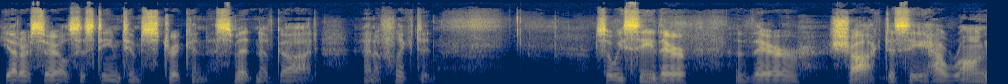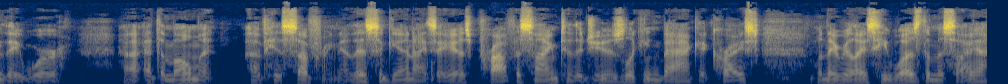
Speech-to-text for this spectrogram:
yet ourselves esteemed him stricken, smitten of God, and afflicted. So we see they're, they're shocked to see how wrong they were uh, at the moment of his suffering. Now, this again, Isaiah is prophesying to the Jews looking back at Christ when they realize he was the Messiah.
